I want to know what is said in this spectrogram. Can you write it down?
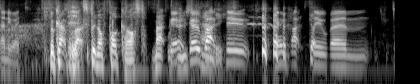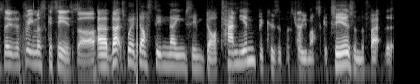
Anyway, Look out for that spin-off podcast. Matt go, reviews go back to go back to um. So the Three Musketeers bar. Uh, that's where Dustin names him D'Artagnan because of the Three Musketeers and the fact that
